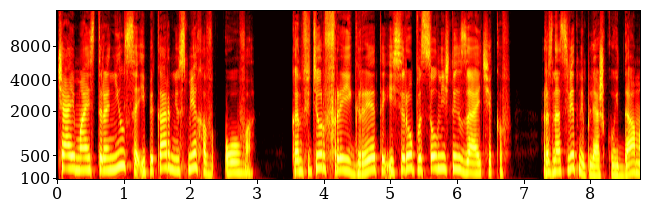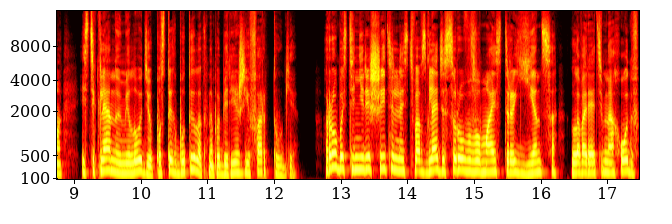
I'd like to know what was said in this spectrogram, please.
Чай майстера Нилса и пекарню смехов Ова, конфитюр Фрей Греты и сироп из солнечных зайчиков — разноцветный пляж Куйдама и стеклянную мелодию пустых бутылок на побережье Фортуги. Робость и нерешительность во взгляде сурового майстера Йенса, главаря темноходов,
